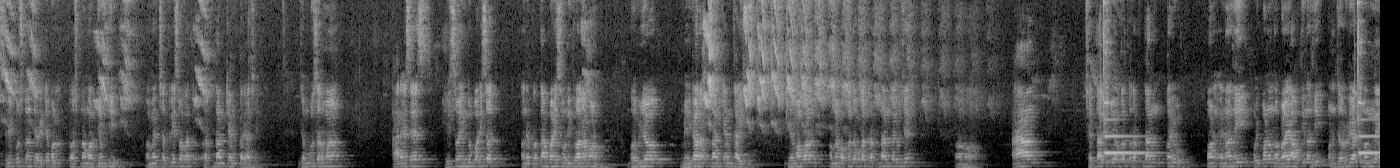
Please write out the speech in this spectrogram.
શ્રી કૃષ્ણ ચેરિટેબલ ટ્રસ્ટના માધ્યમથી અમે છત્રીસ વખત રક્તદાન કેમ્પ કર્યા છે. જંબુસરમાં આરએસએસ, વિશ્વ હિન્દુ પરિષદ અને પ્રતાપભાઈ સોની દ્વારા પણ ભવ્ય મેગા રક્તદાન કેમ્પ થાય છે. જેમાં પણ અમે વખત વખત રક્તદાન કર્યું છે. આ છેતાલીસમી વખત રક્તદાન કર્યું, પણ એનાથી કોઈ પણ નબળાઈ આવતી નથી, પણ જરૂરિયાતમંદને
